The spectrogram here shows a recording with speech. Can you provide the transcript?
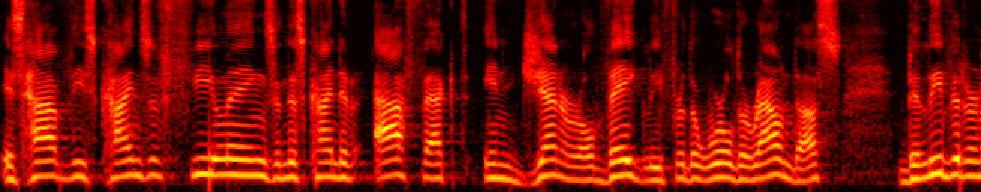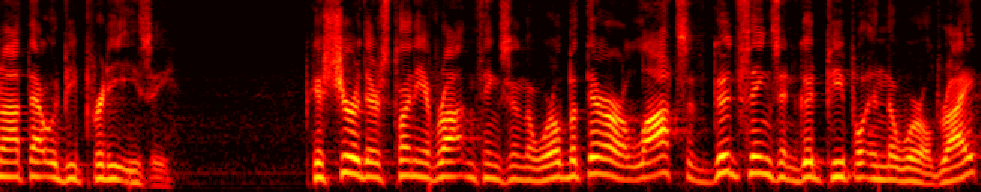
is have these kinds of feelings and this kind of affect in general, vaguely, for the world around us, believe it or not, that would be pretty easy. Because sure, there's plenty of rotten things in the world, but there are lots of good things and good people in the world, right?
